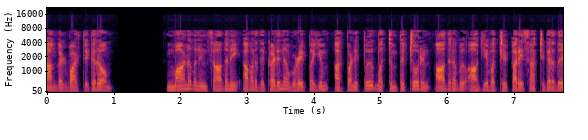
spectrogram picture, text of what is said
நாங்கள் வாழ்த்துகிறோம். மாணவனின் சாதனை அவரது கடின உழைப்பையும் அர்ப்பணிப்பு மற்றும் பெற்றோரின் ஆதரவு ஆகியவற்றை பறைசாற்றுகிறது.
